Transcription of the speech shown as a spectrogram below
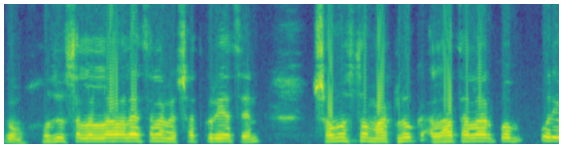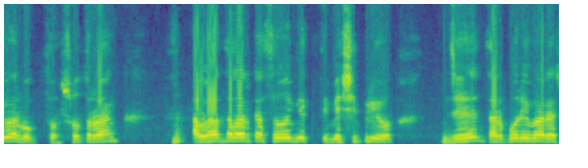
এবং হুজুর সাল্লাহ আলাইসাল্লাম এরশাদ করিয়াছেন, সমস্ত মাখলুক আল্লাহ তালার পরিবারভুক্ত। সুতরাং আল্লাহ তালার কাছে ওই ব্যক্তি বেশি প্রিয় যে তার পরিবারের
